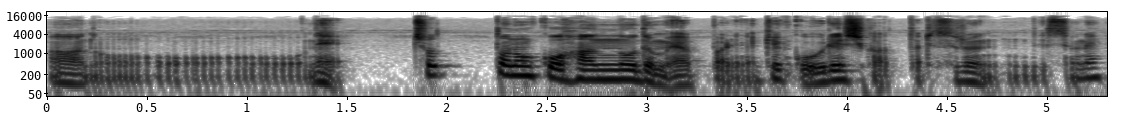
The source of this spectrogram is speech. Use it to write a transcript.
あのねちょっとのこう反応でもやっぱりね結構嬉しかったりするんですよね。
